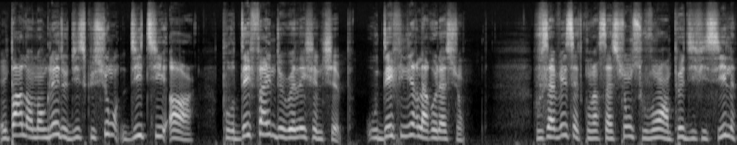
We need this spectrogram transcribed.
On parle en anglais de discussion DTR pour Define the Relationship ou définir la relation. Vous savez, cette conversation souvent un peu difficile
